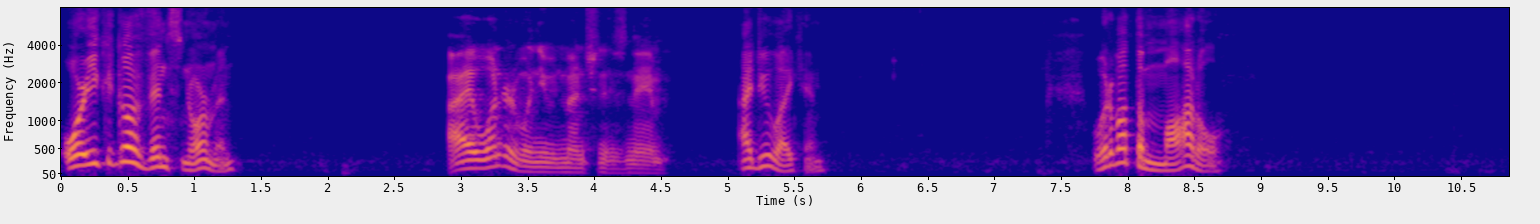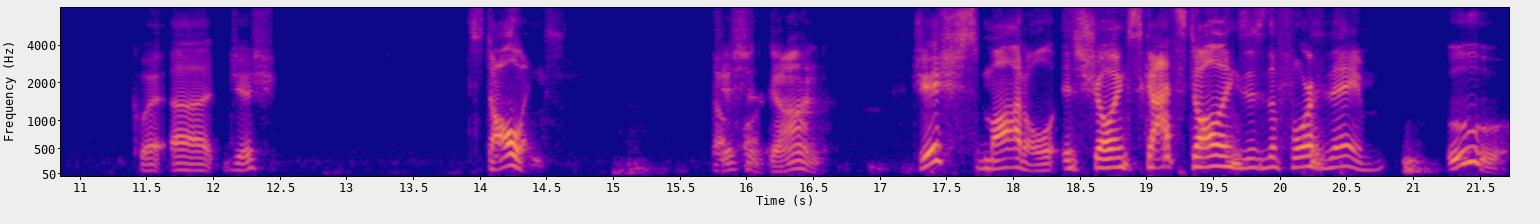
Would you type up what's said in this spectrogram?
Or you could go with Vince Norman. I wondered when you would mention his name. I do like him. What about the model? Qu- Uh, Jish Stallings. The Fish is gone. Jish's model is showing Scott Stallings is the fourth name. Ooh.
